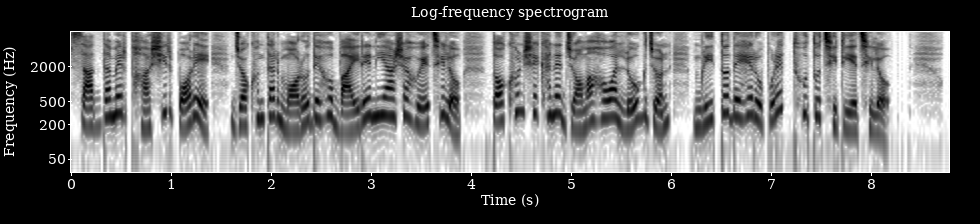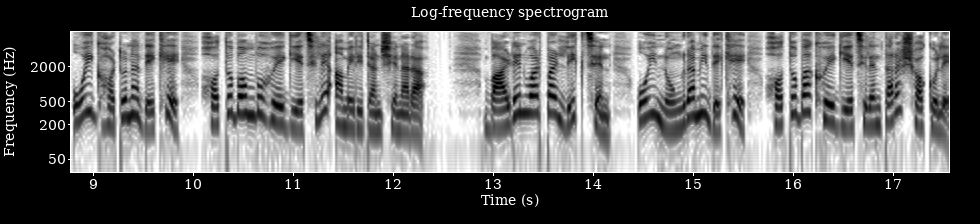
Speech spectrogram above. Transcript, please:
সাদ্দামের ফাঁসির পরে যখন তার মরদেহ বাইরে নিয়ে আসা হয়েছিল, তখন সেখানে জমা হওয়া লোকজন মৃতদেহের উপরে থুতু ছিটিয়েছিল। ওই ঘটনা দেখে হতবম্ব হয়ে গিয়েছিলে আমেরিকান সেনারা। বার্ডেন ওয়ারপার লিখছেন, ওই নোংরামি দেখে হতবাক হয়ে গিয়েছিলেন তারা সকলে,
